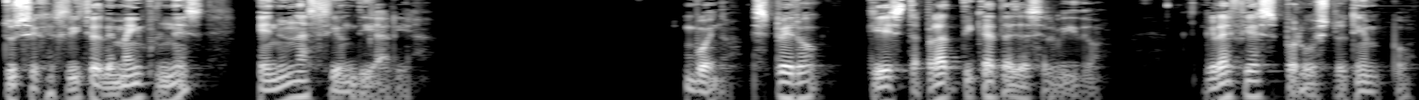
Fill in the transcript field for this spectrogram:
tus ejercicios de mindfulness en una acción diaria. Bueno, espero que esta práctica te haya servido. Gracias por vuestro tiempo.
